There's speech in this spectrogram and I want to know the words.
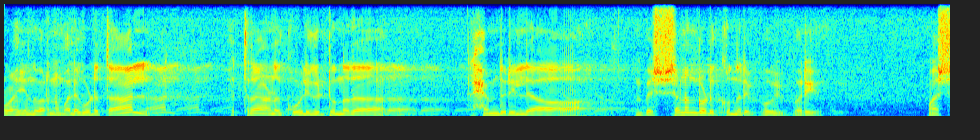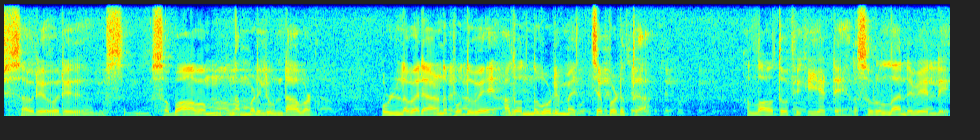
റഹീം എന്ന് പറഞ്ഞ് മുല കൊടുത്താൽ എത്രയാണ് കൂലി കിട്ടുന്നത്? അലഹമില്ല ഭക്ഷണം കൊടുക്കുന്നൊരു ഒരു ഒരു ഒരു സ്വഭാവം നമ്മളിൽ ഉണ്ടാവണം. ഉള്ളവരാണ് പൊതുവെ അതൊന്നുകൂടി മെച്ചപ്പെടുത്തുക. അള്ളാഹു തോഫിക്ക് ചെയ്യട്ടെ. റസൂറുല്ലാന്റെ പേരിൽ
